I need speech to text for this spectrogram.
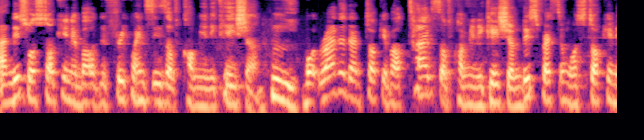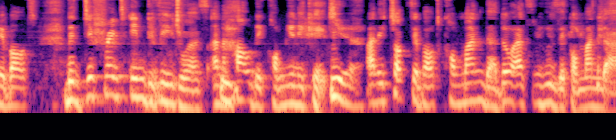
And this was talking about the frequencies of communication. But rather than talk about types of communication, this person was talking about the different individuals and Mm. how they communicate. Yeah. And he talked about commander. Don't ask me who's the commander.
